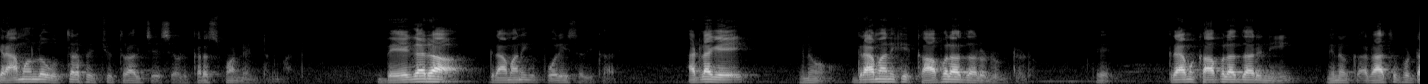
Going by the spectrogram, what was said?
గ్రామంలో ఉత్తర ప్రత్యుత్తరాలు చేసేవాడు కరస్పాండెంట్ అనమాట బేగరా గ్రామానికి పోలీస్ అధికారి. అట్లాగే నేను గ్రామానికి కాపలాదారుడు ఉంటాడు. గ్రామ కాపలాదారిని నేను రాత్రిపూట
